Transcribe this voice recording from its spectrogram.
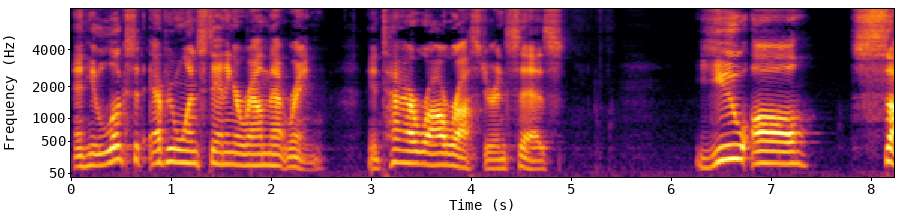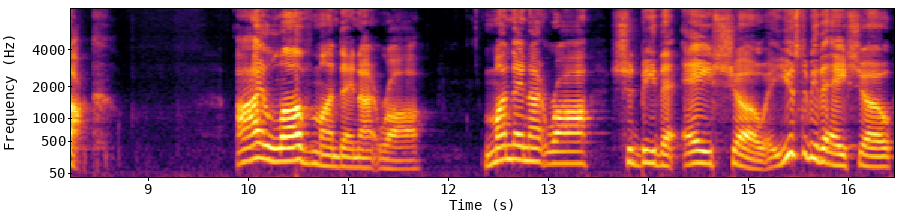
and he looks at everyone standing around that ring the entire raw roster and says you all suck. I love Monday Night Raw. Monday Night Raw should be the A show. It used to be the A show.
